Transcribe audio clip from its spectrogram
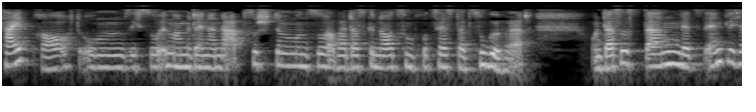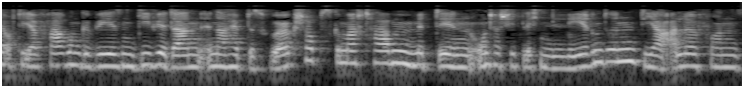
Zeit braucht, um sich so immer miteinander abzustimmen und so, aber das genau zum Prozess dazugehört. Und das ist dann letztendlich auch die Erfahrung gewesen, die wir dann innerhalb des Workshops gemacht haben mit den unterschiedlichen Lehrenden, die ja alle von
